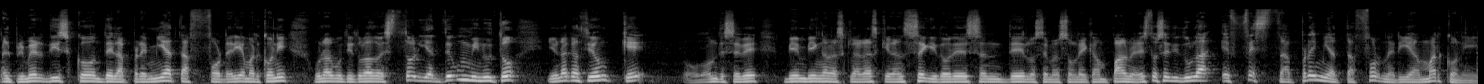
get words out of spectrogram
el primer disco de la premiata Fornería Marconi, un álbum titulado Historia de un minuto y una canción que o donde se ve bien bien a las claras que eran seguidores de los Emerson Lake and Palmer. Esto se titula E Festa Premiata Fornería Marconi.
